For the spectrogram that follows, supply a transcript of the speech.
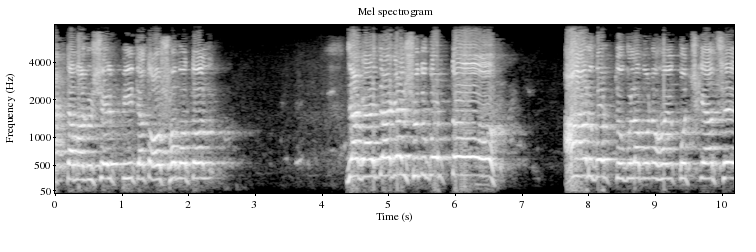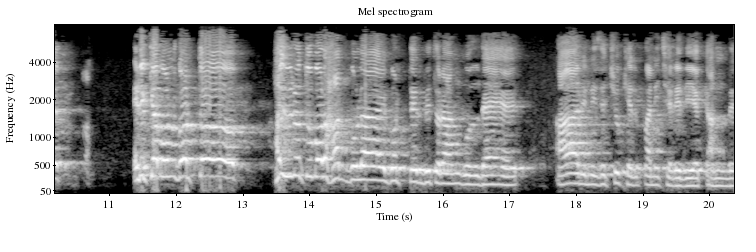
একটা মানুষের পিঠ এত অসমতল, জায়গায় জায়গায় শুধু গর্ত, আর গর্তগুলা মনে হয় কোচকে আছে। এটি কেমন গর্ত? হজরত হাত গুলায় গর্তের ভিতরে আঙ্গুল দেয়। আর নিজে চোখের পানি ছেড়ে দিয়ে কান্দে।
